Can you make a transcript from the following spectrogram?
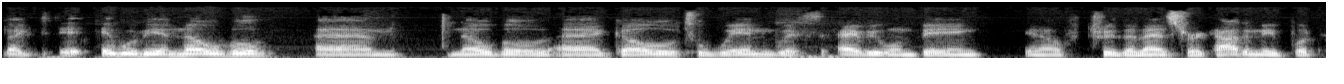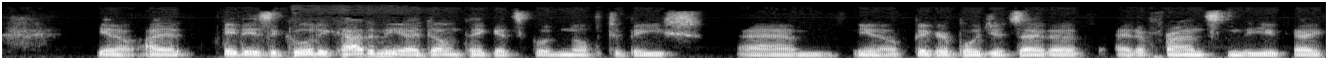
like it, it would be a noble, um, noble uh, goal to win with everyone being, you know, through the Leinster Academy. But you know, I, it is a good academy. I don't think it's good enough to beat, um, you know, bigger budgets out of out of France and the UK.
